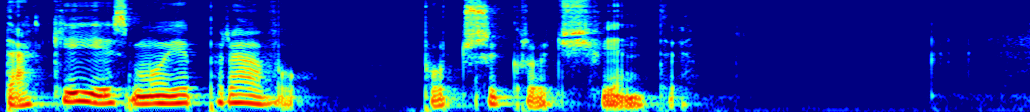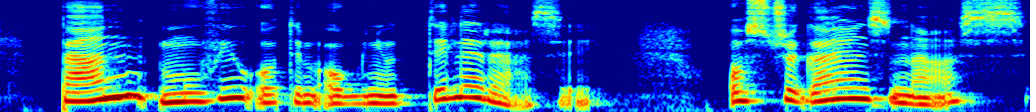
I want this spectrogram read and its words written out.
Takie jest moje prawo, po trzykroć święte. Pan mówił o tym ogniu tyle razy, ostrzegając nas,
